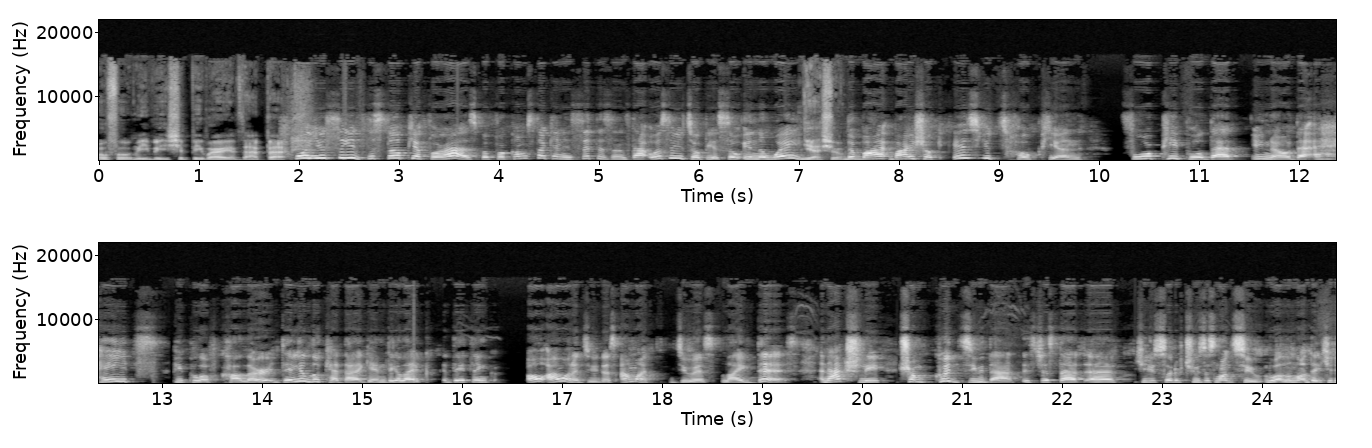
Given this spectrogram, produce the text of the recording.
awful. We, we should be wary of that. But well, you see, it's dystopia for us, but for Comstock and his citizens, that was a utopia. So in a way, yeah, sure. The Bi- Bioshock is utopian for people that you know that hates people of color. They look at that game. They like they think, oh, I want to do this. I might do it like this. And actually, Trump could do that. It's just that uh, he sort of chooses not to. Well, not that he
